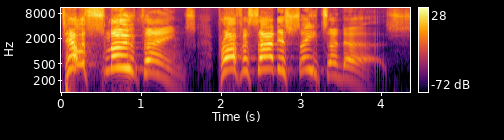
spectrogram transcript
Tell us smooth things. Prophesy deceits unto us.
